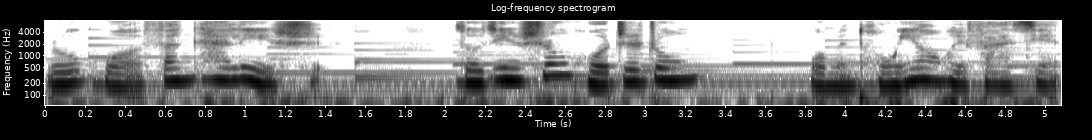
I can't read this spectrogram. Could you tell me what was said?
如果翻开历史，走进生活之中，我们同样会发现，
